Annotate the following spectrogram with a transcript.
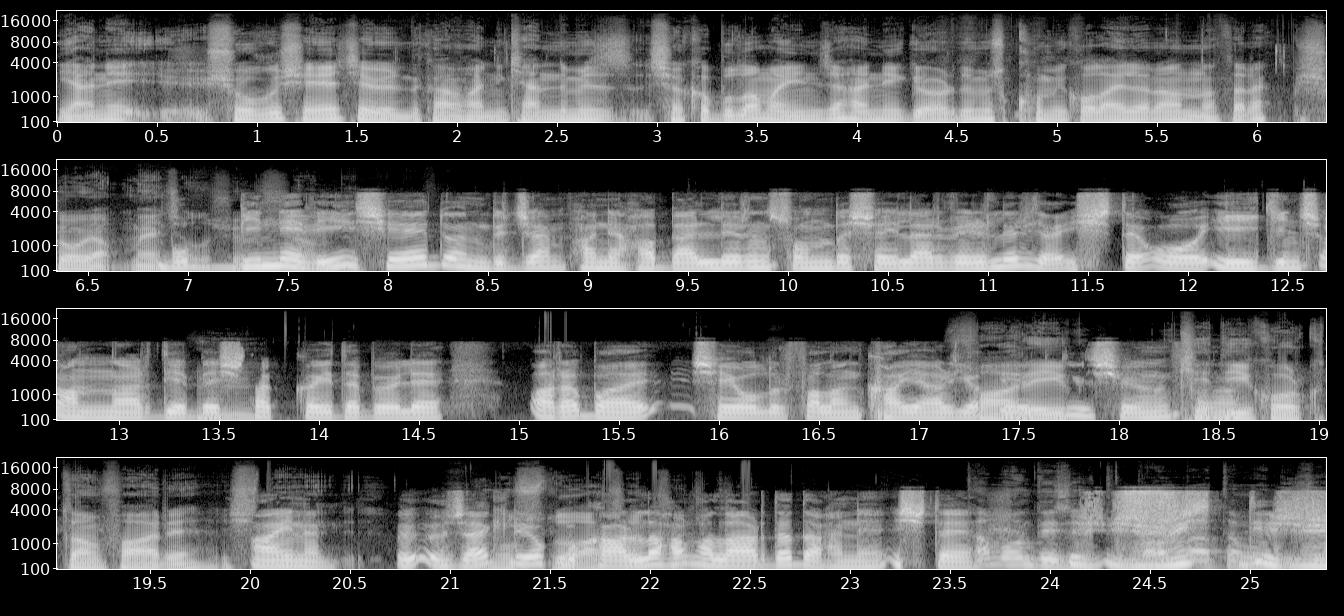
Yani şovu şeye çevirdik abi. Hani kendimiz şaka bulamayınca hani gördüğümüz komik olayları anlatarak bir şov yapmaya Bu çalışıyoruz. bir nevi şeye döndü Cem. Hani haberlerin sonunda şeyler verilir ya işte o ilginç anlar diye 5 Hmm. dakikayı da böyle araba şey olur falan kayar ya Fareyi, e, şey falan. Kediyi korkutan fare. işte Aynen. Özellikle yok bu musluğu karlı çocuk havalarda da hani işte Tam onu diyecektim. Vallahi tam onu jürit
